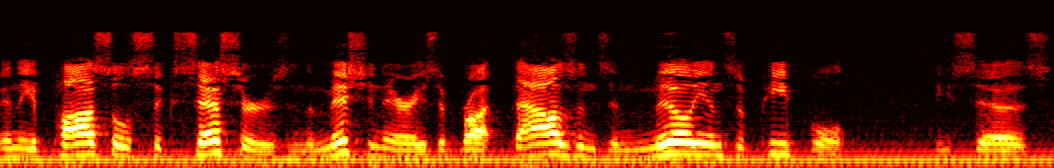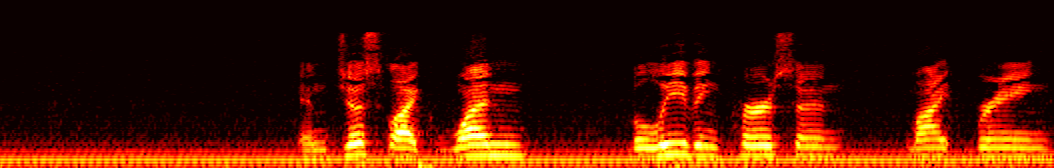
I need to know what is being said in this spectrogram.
And the apostles' successors and the missionaries have brought thousands and millions of people he says, and just like one believing person might bring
